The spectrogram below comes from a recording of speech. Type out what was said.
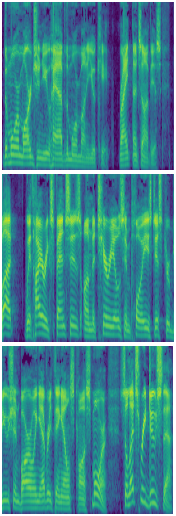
the more margin you have, the more money you keep, right? That's obvious. But with higher expenses on materials, employees, distribution, borrowing, everything else costs more. So let's reduce that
